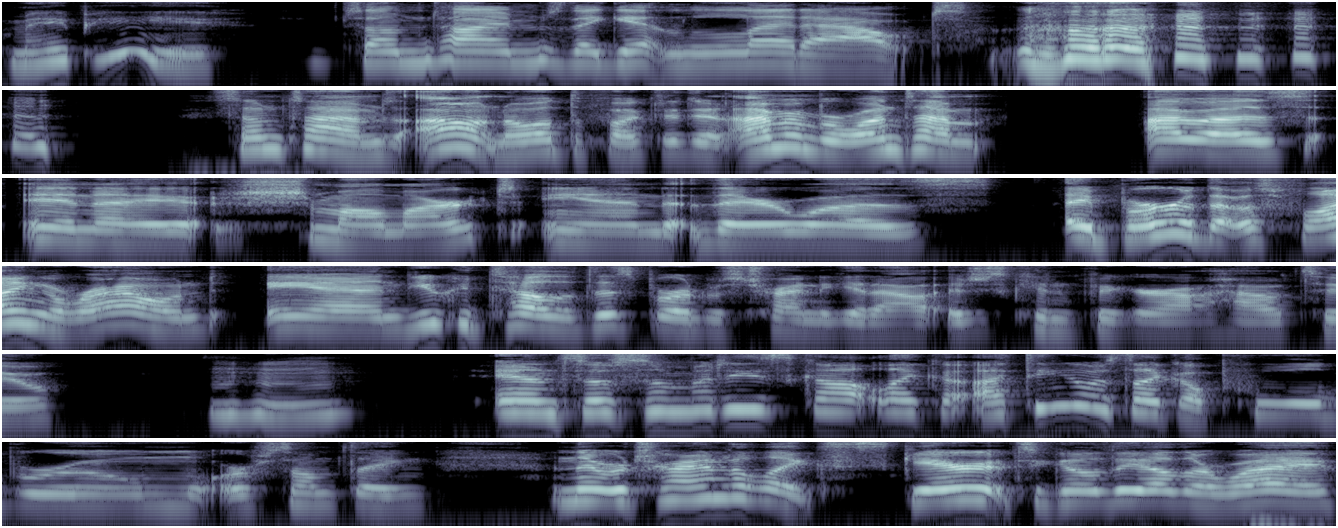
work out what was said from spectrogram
Maybe. Sometimes they get let out. Sometimes I don't know what the fuck they're doing. I remember one time I was in a small mart and there was a bird that was flying around and you could tell that this bird was trying to get out. It just couldn't figure out how to. Mm hmm And so somebody's got like a, I think it was like a pool broom or something, and they were trying to like scare it to go the other way.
